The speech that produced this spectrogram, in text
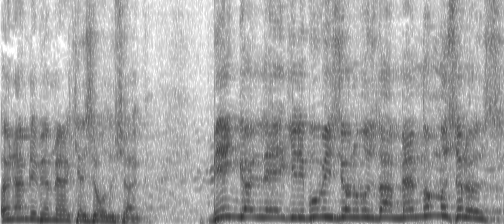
önemli bir merkezi olacak. Bingöl'le ilgili bu vizyonumuzdan memnun musunuz?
